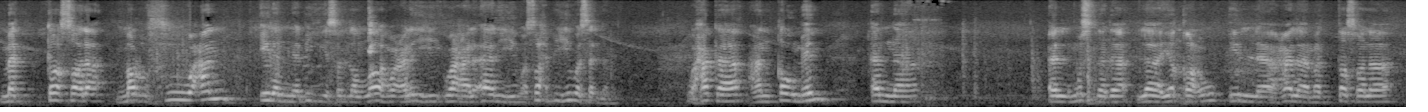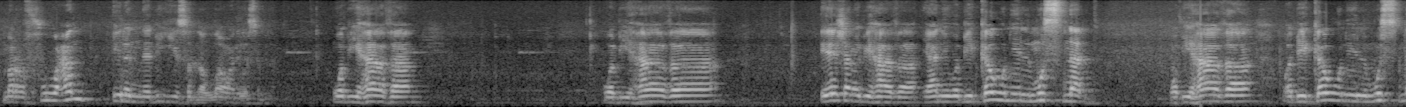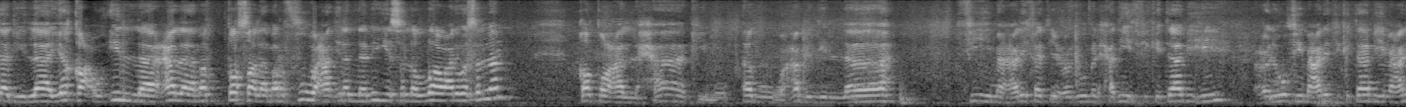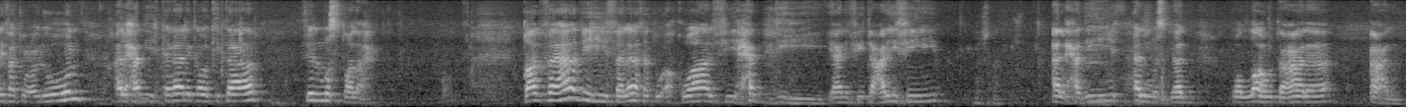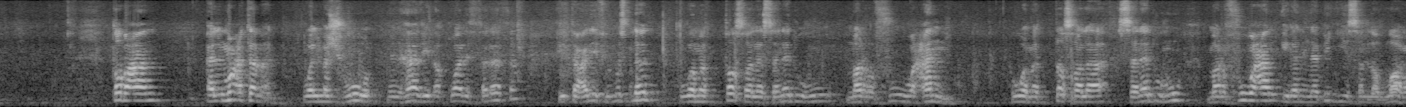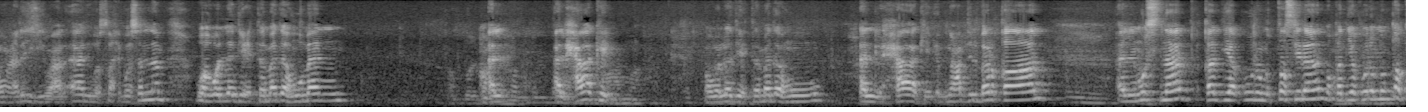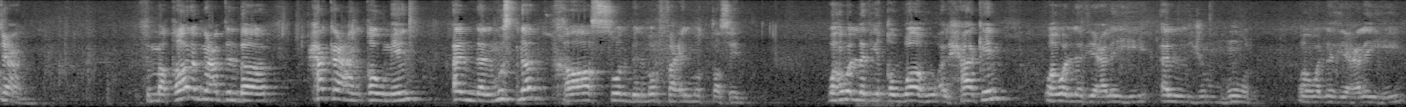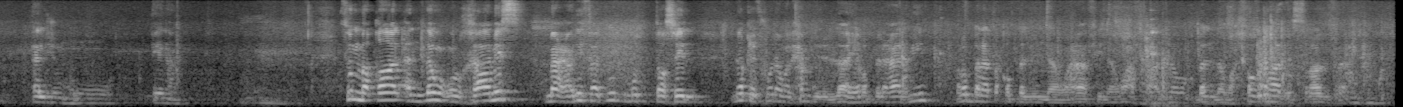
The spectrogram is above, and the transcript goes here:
ما اتصل مرفوعا إلى النبي صلى الله عليه وعلى آله وصحبه وسلم. وحكى عن قوم أن المسند لا يقع إلا على ما اتصل مرفوعا إلى النبي صلى الله عليه وسلم. وبهذا وبهذا إيش يعني بهذا؟ يعني وبكون المسند. وبهذا وبكون المسند لا يقع إلا على ما اتصل مرفوعا إلى النبي صلى الله عليه وسلم. قطع الحاكم أبو عبد الله في معرفة علوم الحديث في كتابه علوم في معرفة كتابه معرفة علوم الحديث. كذلك وكتاب في المصطلح. قال فهذه ثلاثة أقوال في حده يعني في تعريف الحديث المسند. والله تعالى أعلم. طبعا المعتمد والمشهور من هذه الأقوال الثلاثة في تعريف المسند هو ما اتصل سنده مرفوعا. هو ما اتصل سنده مرفوعا إلى النبي صلى الله عليه وعلى آله وصحبه وسلم وهو الذي اعتمده من؟ الحاكم. وهو الذي اعتمده الحاكم. ابن عبد البر قال المسند قد يكون متصلا وقد يكون منقطعا. ثم قال ابن عبد البر حكى عن قوم أن المسند خاص بالمرفع المتصل وهو الذي قواه الحاكم وهو الذي عليه الجمهور وهو الذي عليه الجمهور. إيه نعم. ثم قال النوع الخامس معرفة المتصل. نقف هنا والحمد لله رب العالمين. ربنا تقبل منا وعافنا واعف عنا واقبلنا واحفظنا بإسرار الفاتحة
